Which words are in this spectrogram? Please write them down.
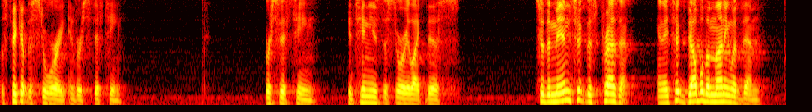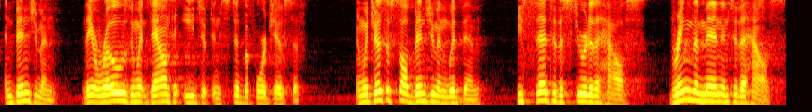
Let's pick up the story in verse 15. Verse 15 continues the story like this So the men took this present, and they took double the money with them. And Benjamin, they arose and went down to Egypt and stood before Joseph. And when Joseph saw Benjamin with them, he said to the steward of the house, Bring the men into the house,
